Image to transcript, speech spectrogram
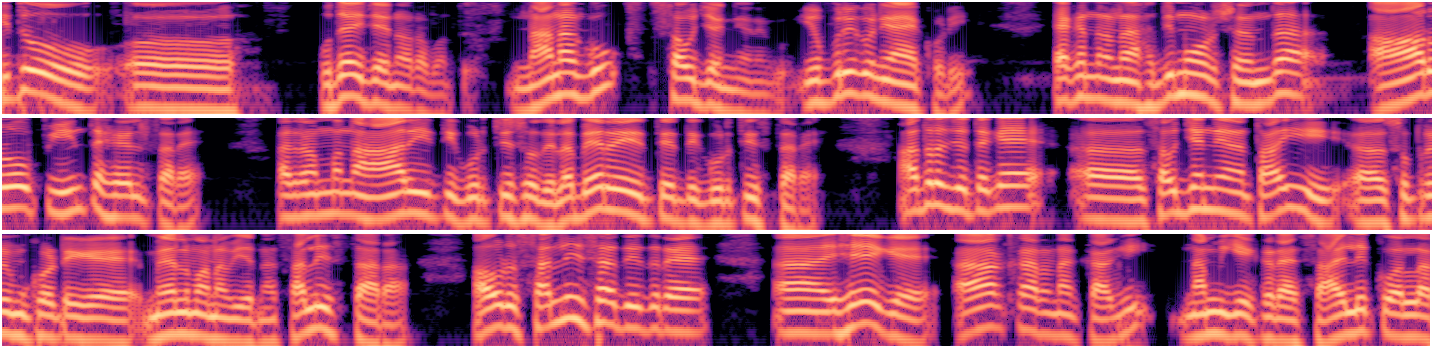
ಇದು ಉದಯ ಉದಯ್ ಜೈನ್ ಅವರ ಮತ್ತು ನನಗೂ, ಸೌಜನ್ಯನಿಗೂ ಇಬ್ಬರಿಗೂ ನ್ಯಾಯ ಕೊಡಿ. ಯಾಕಂದರೆ ನಾನು ಹದಿಮೂರು ವರ್ಷದಿಂದ ಆರೋಪಿ ಅಂತ ಹೇಳ್ತಾರೆ. ಆದರೆ ನಮ್ಮನ್ನು ಆ ರೀತಿ ಗುರುತಿಸೋದಿಲ್ಲ, ಬೇರೆ ರೀತಿಯಲ್ಲಿ ಗುರುತಿಸ್ತಾರೆ. ಅದರ ಜೊತೆಗೆ ಸೌಜನ್ಯನ ತಾಯಿ ಸುಪ್ರೀಂ ಕೋರ್ಟಿಗೆ ಮೇಲ್ಮನವಿಯನ್ನು ಸಲ್ಲಿಸ್ತಾರ? ಅವರು ಸಲ್ಲಿಸದಿದ್ದರೆ ಹೇಗೆ? ಆ ಕಾರಣಕ್ಕಾಗಿ ನಮಗೆ ಕಡೆ ಸಾಯ್ಲಿಕ್ಕೂ ಅಲ್ಲ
